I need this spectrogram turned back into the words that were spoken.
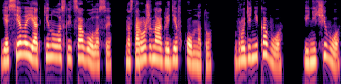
Я села и откинула с лица волосы, настороженно оглядев комнату. Вроде никого и ничего,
